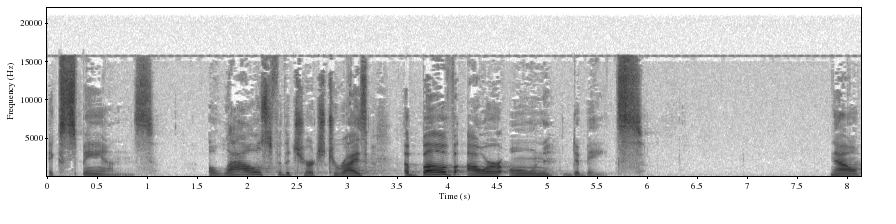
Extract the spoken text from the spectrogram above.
expands, allows for the church to rise above our own debates. Now,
